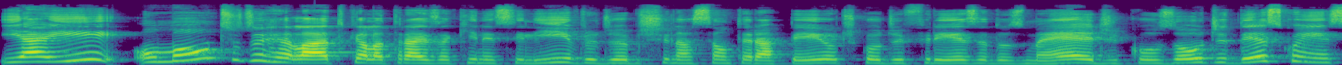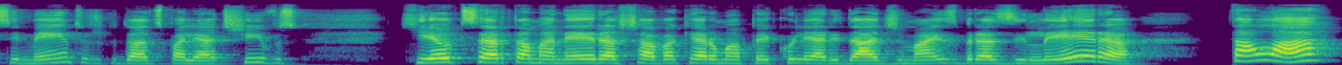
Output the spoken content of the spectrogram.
E aí, um monte de relato que ela traz aqui nesse livro, de obstinação terapêutica, ou de frieza dos médicos, ou de desconhecimento de cuidados paliativos, que eu, de certa maneira, achava que era uma peculiaridade mais brasileira, tá lá.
